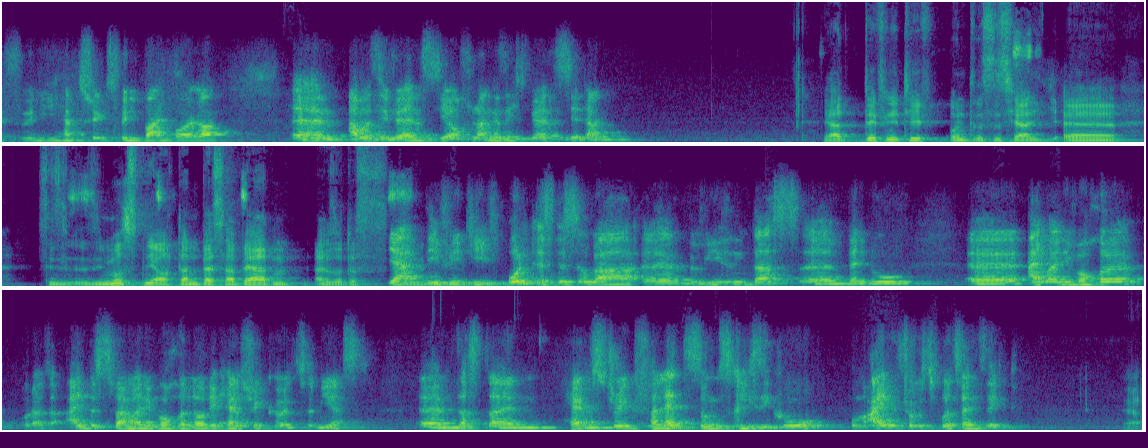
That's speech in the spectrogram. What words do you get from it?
für die Hamstrings, für die Beinbeuger. Ähm, aber sie werden es dir auf lange Sicht werden es dir danken. Ja, definitiv. Und es ist ja, äh, sie, sie mussten ja auch dann besser werden. Also das. Ja, definitiv. Und es ist sogar äh, bewiesen, dass äh, wenn du äh, einmal die Woche oder also ein bis zweimal die Woche Nordic Hamstring Curls trainierst, dass dein Hamstring-Verletzungsrisiko um 51 Prozent sinkt. Ja.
